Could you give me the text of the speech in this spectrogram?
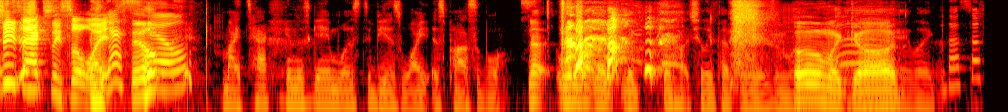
She's actually so white. yes, Still? still. My tactic in this game was to be as white as possible. No, what about like, like Red Hot Chili Peppers and like, Oh my god. like That stuff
